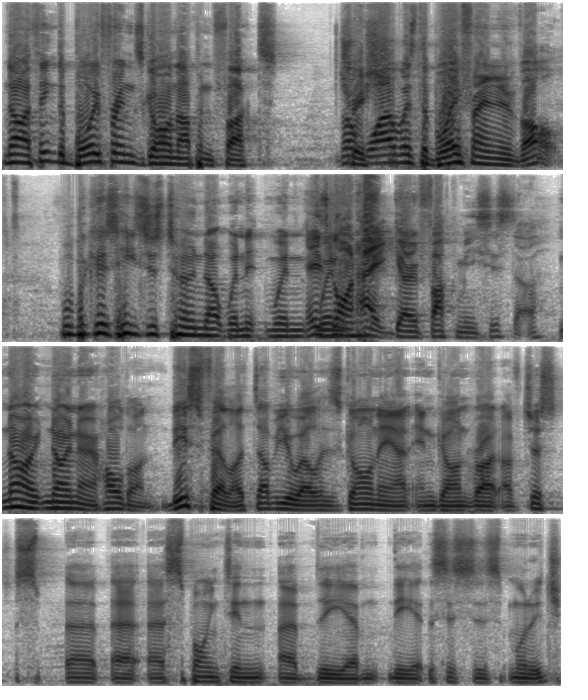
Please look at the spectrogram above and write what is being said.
No, I think the boyfriend's gone up and fucked But Trish. why was the boyfriend involved? Well, because he's just turned up when it, when He's when, gone. Hey, go fuck me, sister. No, no, no. Hold on. This fella WL has gone out and gone right. I've just uh, uh, uh, spoinked in uh, the um, the the sister's mutage,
